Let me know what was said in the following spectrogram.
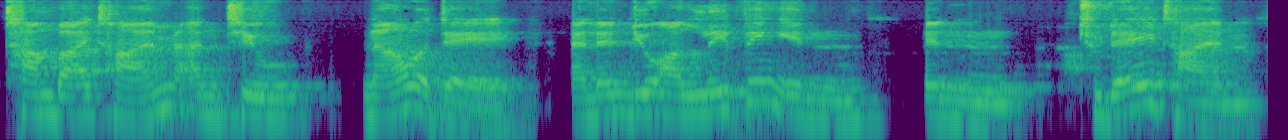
time by time until nowadays, and then you are living in in today time.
